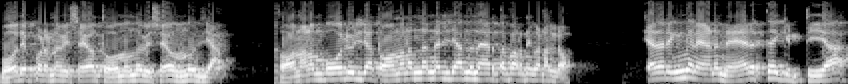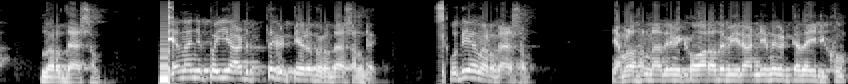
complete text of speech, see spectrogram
ബോധ്യപ്പെടുന്ന വിഷയോ തോന്നുന്ന വിഷയോ ഒന്നുമില്ല. തോന്നണം പോലും ഇല്ല തോന്നണം തന്നെ ഇല്ല എന്ന് നേരത്തെ പറഞ്ഞിക്കണല്ലോ. ഏതായാലും ഇങ്ങനെയാണ് നേരത്തെ കിട്ടിയ നിർദ്ദേശം. എന്നാൽ ഇപ്പൊ ഈ അടുത്ത് കിട്ടിയ ഒരു നിർദ്ദേശമുണ്ട് പുതിയ നിർദ്ദേശം. നമ്മൾ പറഞ്ഞതിന് മിക്കവാറും അത് വീരാണ്ടിന്ന് കിട്ടിയതായിരിക്കും.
